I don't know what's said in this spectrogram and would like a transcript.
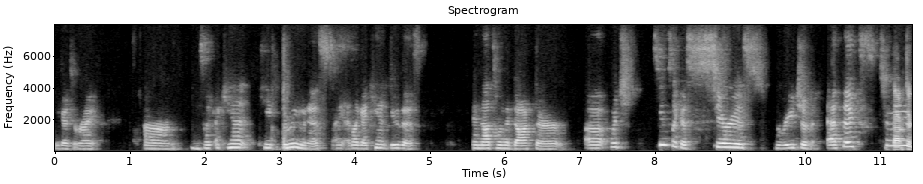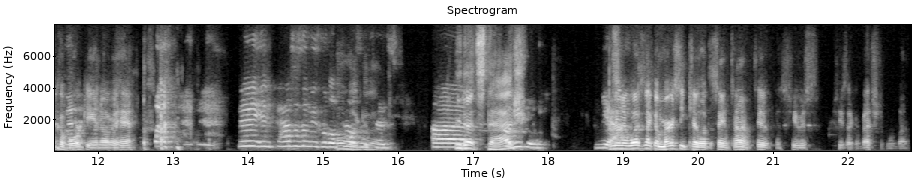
You guys are right. Um, he's like, I can't keep doing this. I like, I can't do this. And that's when the doctor, uh, which seems like a serious breach of ethics to Dr. me. but- Kevorkian over here. it passes him these little Oh pills and God. says, uh, See that stash? these yeah. I mean, it was like a mercy kill at the same time too, because she was she's like a vegetable, but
